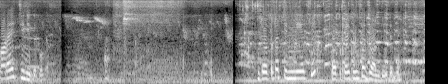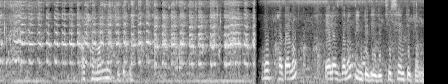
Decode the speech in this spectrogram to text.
কড়াইয়ে চিনি দেব। যতটা চিনি নিয়েছি, ততটাই কিন্তু জল দিয়ে দেব। আর সামান্য একটু দেবো। মুখ ফাটানো, এলাচ দানা তিনটে দিয়ে দিচ্ছি সেন্টের জন্য।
